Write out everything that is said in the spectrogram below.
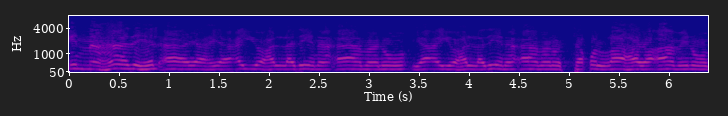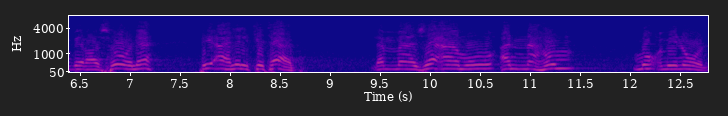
إن هذه الآية يا أيها الذين آمنوا يا أيها الذين آمنوا اتقوا الله وآمنوا برسوله في أهل الكتاب. لما زعموا أنهم مؤمنون.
